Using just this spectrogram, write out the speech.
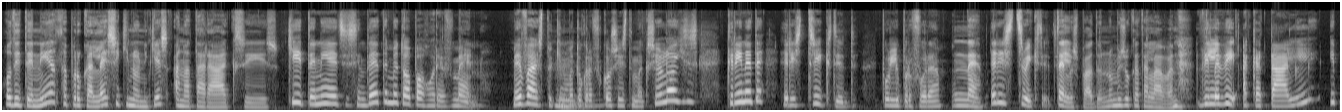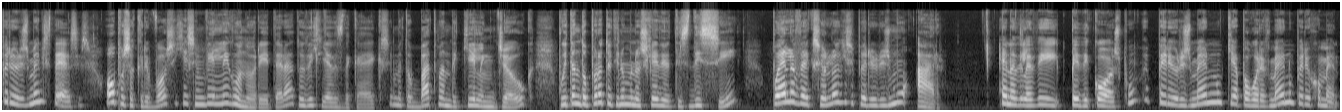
ότι η ταινία θα προκαλέσει κοινωνικές αναταράξεις. Και η ταινία έτσι συνδέεται με το απαγορευμένο. Με βάση το κινηματογραφικό σύστημα αξιολόγησης, κρίνεται restricted. Πολύ προφορά. Ναι. Restricted. Τέλος πάντων, νομίζω καταλάβανε. Δηλαδή ακατάλληλη ή περιορισμένη θέση. Όπως ακριβώς είχε συμβεί λίγο νωρίτερα, το 2016, με το Batman The Killing Joke, που ήταν το πρώτο κινούμενο σχέδιο της DC, που έλαβε αξιολόγηση περιορισμού R. Ένα δηλαδή παιδικό, ας πούμε, περιορισμένου και απαγορευμένου περιεχομένου.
